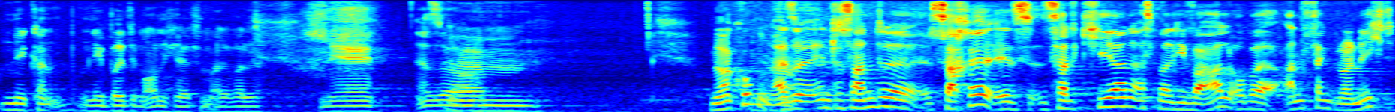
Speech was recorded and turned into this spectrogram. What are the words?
Nee, kann, nee, bringt ihm auch nicht helfen, weil, Nee, also. ähm, Mal gucken. Also interessante Sache. Es, es hat Kian erstmal die Wahl, ob er anfängt oder nicht.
